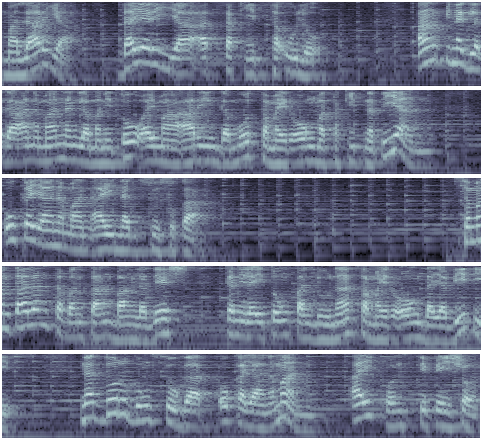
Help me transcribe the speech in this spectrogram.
malaria, diarrhea at sakit sa ulo. Ang pinaglagaan naman ng laman nito ay maaaring gamot sa mayroong masakit na tiyan o kaya naman ay nagsusuka. Samantalang sa bansang Bangladesh, kanila itong panlunas sa mayroong diabetes, nagdurugong sugat o kaya naman ay constipation.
